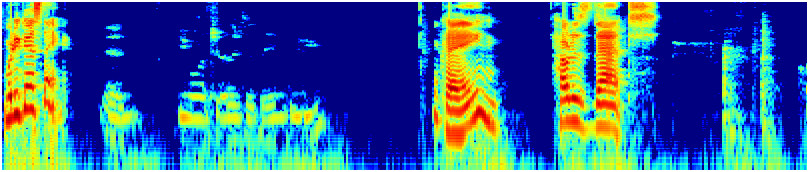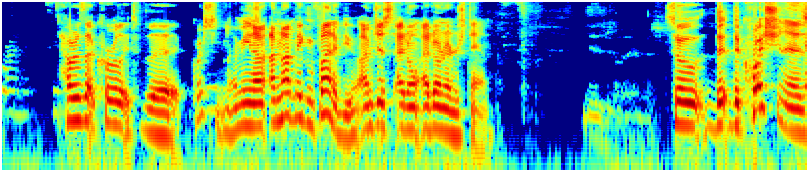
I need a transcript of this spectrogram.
What do you guys think? You want others as they you. Okay. How does that how does that correlate to the question? I mean, I- I'm not making fun of you. I'm just I don't I don't understand. Is what I understand. So the the question is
